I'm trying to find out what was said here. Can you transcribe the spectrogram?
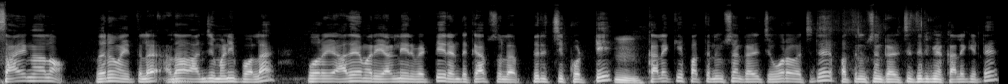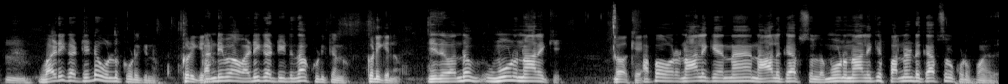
சாயங்காலம் வெறும் வயிற்றுல அதாவது அஞ்சு மணி போல் ஒரு அதே மாதிரி இளநீர் வெட்டி ரெண்டு கேப்சூலை பிரித்து கொட்டி கலக்கி பத்து நிமிஷம் கழித்து ஊற வச்சுட்டு பத்து நிமிஷம் கழித்து திரும்பி கலக்கிட்டு ம். வடிகட்டிட்டு உள்ளுக்கு குடிக்கணும். குடிக்கணும். கண்டிப்பாக வடிகட்டிட்டு தான் குடிக்கணும். குடிக்கணும். இது வந்து மூணு நாளைக்கு. ஓகே. அப்போ ஒரு நாளைக்கு என்ன? நாலு கேப்சூல் மூணு நாளைக்கு பன்னெண்டு கேப்சூல் கொடுப்போம் இது.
